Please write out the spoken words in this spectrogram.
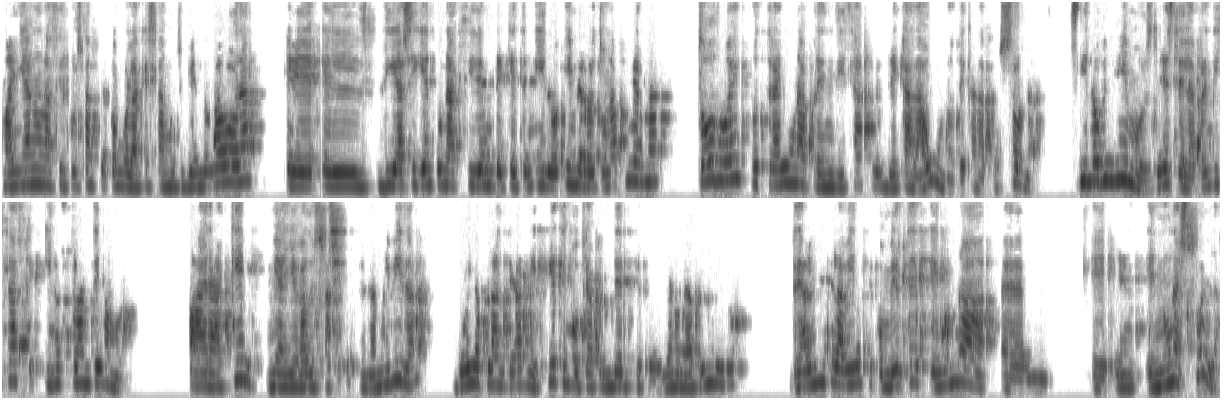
mañana una circunstancia como la que estamos viviendo ahora, eh, el día siguiente un accidente que he tenido y me roto una pierna. Todo esto trae un aprendizaje de cada uno, de cada persona. Si lo vivimos desde el aprendizaje y nos planteamos para qué me ha llegado esta situación a mi vida, voy a plantearme qué tengo que aprender que todavía no he aprendido, realmente la vida se convierte en una, eh, eh, en una escuela.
